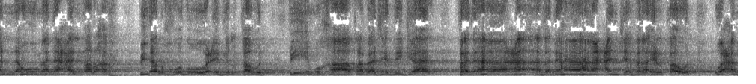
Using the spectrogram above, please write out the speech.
أنه منع المرأة من الخضوع في القول في مخاطبة الرجال فنهى فنهاها عن جفاء القول وعن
